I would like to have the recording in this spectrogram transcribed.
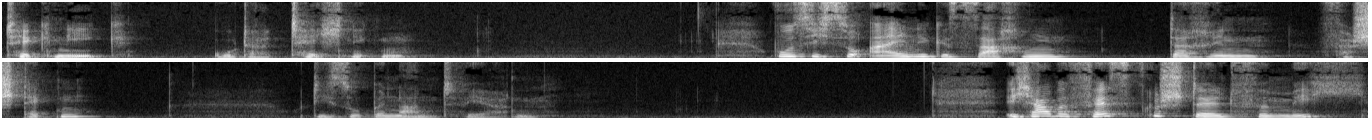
Technik oder Techniken, wo sich so einige Sachen darin verstecken, die so benannt werden. Ich habe festgestellt für mich,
